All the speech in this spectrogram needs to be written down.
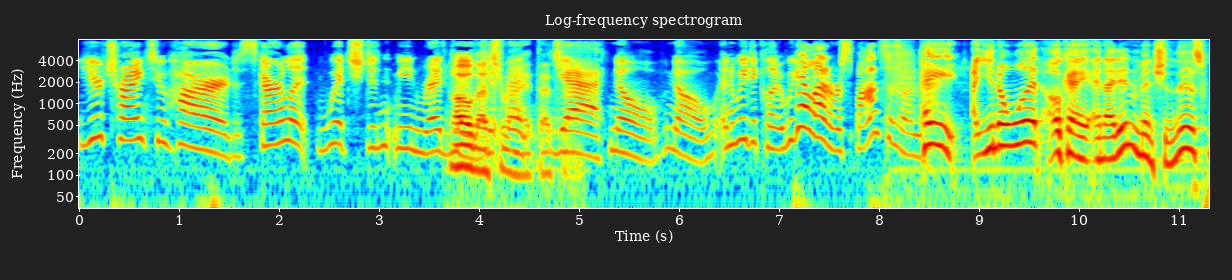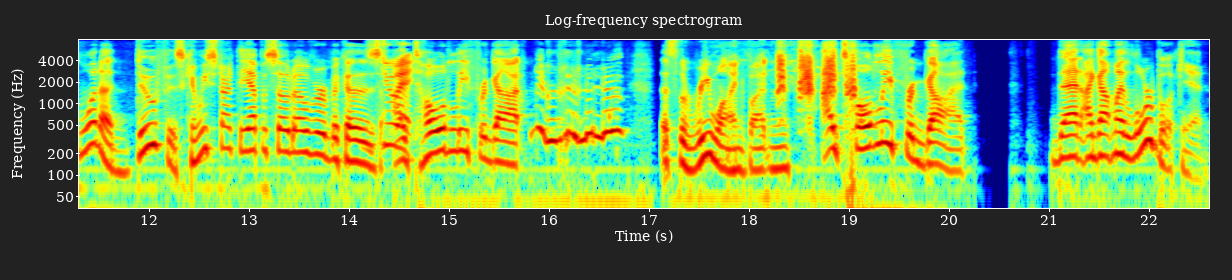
you're trying too hard. Scarlet Witch didn't mean red. Oh, that's it meant- right, that's yeah. No, no, and we declared we got a lot of responses on that. hey, you know what? Okay, and I didn't mention this. What a doofus! Can we start the episode over because I totally forgot. That's the rewind button. I totally forgot that I got my lore book in.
